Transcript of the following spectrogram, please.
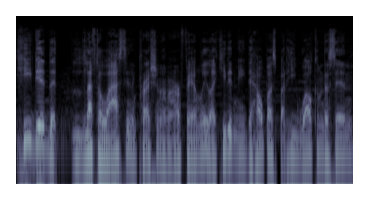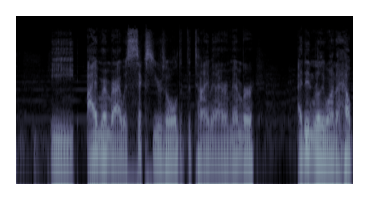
he did that left a lasting impression on our family. Like he didn't need to help us, but he welcomed us in. He I remember I was six years old at the time, and I remember I didn't really want to help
